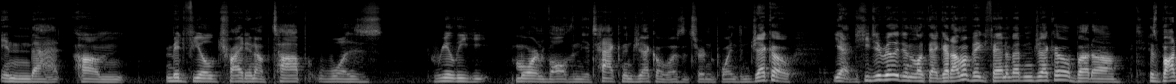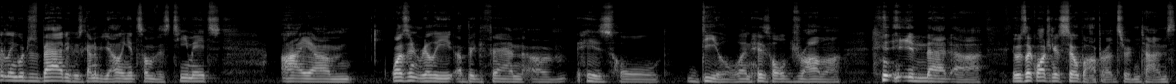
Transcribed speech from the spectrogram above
in that um, midfield trident up top was really more involved in the attack than Dzeko was at certain points. And Dzeko, yeah, he did, really didn't look that good. I'm a big fan of Edin Dzeko, but uh, his body language was bad. He was kind of yelling at some of his teammates. I um, wasn't really a big fan of his whole deal and his whole drama in that uh, it was like watching a soap opera at certain times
